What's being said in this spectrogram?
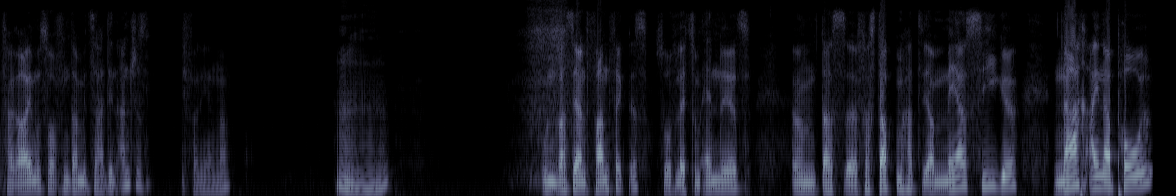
Ferrari muss hoffen, damit sie halt den Anschluss nicht verlieren, ne? Mhm. Und was ja ein Fun Fact ist, so vielleicht zum Ende jetzt, ähm, dass äh, Verstappen hat ja mehr Siege nach einer Pole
